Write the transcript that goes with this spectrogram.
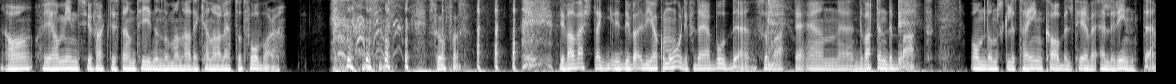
Ja, jag minns ju faktiskt den tiden då man hade kanal 1 och 2 bara. Så pass. Det var värsta, det var, jag kommer ihåg det, för där jag bodde så var det en, eh, det vart en debatt om de skulle ta in kabel-tv eller inte.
